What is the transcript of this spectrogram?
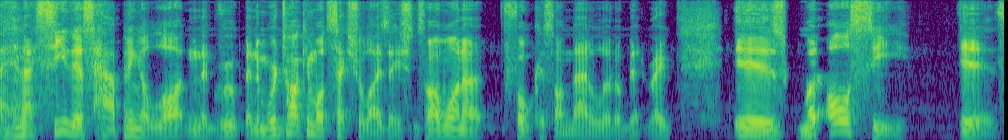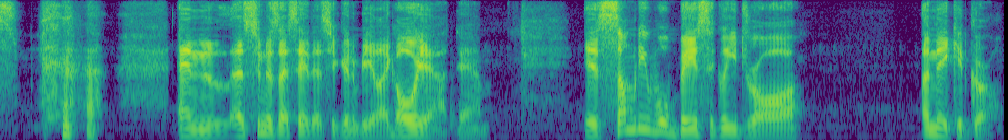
and I see this happening a lot in the group, and we're talking about sexualization, so I want to focus on that a little bit, right? Is what I'll see is, and as soon as I say this, you're going to be like, oh yeah, damn, is somebody will basically draw a naked girl.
